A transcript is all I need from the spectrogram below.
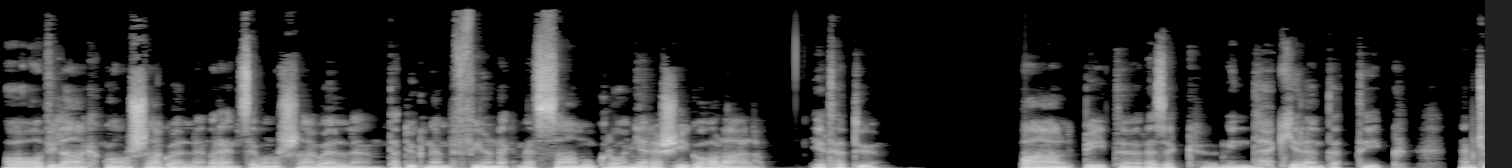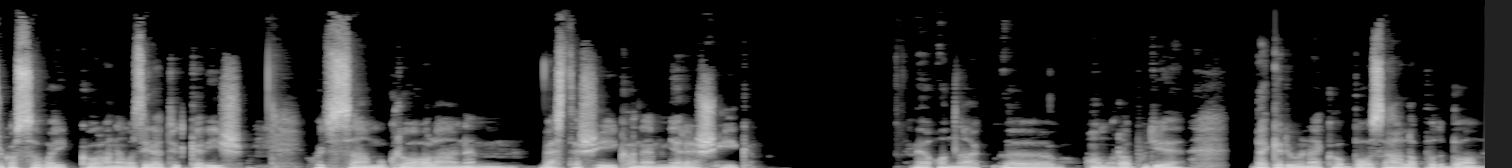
a világ gonoszsága ellen, a rendszer gonoszsága ellen. Tehát ők nem félnek, mert számukra a nyereség a halál. Érthető? Pál, Péter, ezek mind kijelentették, nem csak a szavaikkal, hanem az életükkel is, hogy számukra a halál nem veszteség, hanem nyereség. Mert annál uh, hamarabb ugye bekerülnek abba az állapotba,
